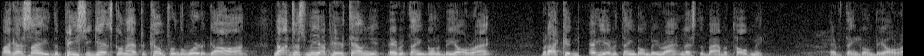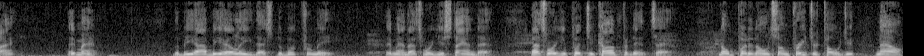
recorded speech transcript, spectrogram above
like I say, the peace you get is going to have to come from the Word of God. Not just me up here telling you everything's going to be all right. But I couldn't tell you everything's going to be right unless the Bible told me everything's going to be all right. Amen. The B I B L E, that's the book for me. Amen. That's where you stand at. That's where you put your confidence at. Don't put it on some preacher told you. Now,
